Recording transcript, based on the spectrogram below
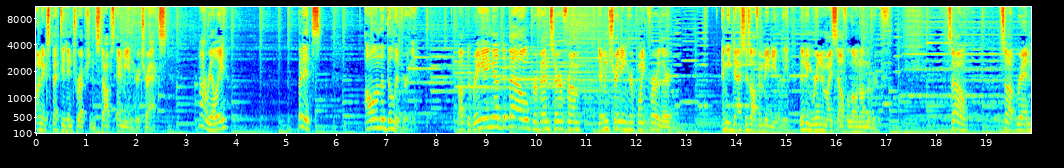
unexpected interruption stops Emi in her tracks. Not really. But it's all in the delivery. But the ringing of the bell prevents her from demonstrating her point further. Emi dashes off immediately, leaving Rin and myself alone on the roof. So, what's up, Rin?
